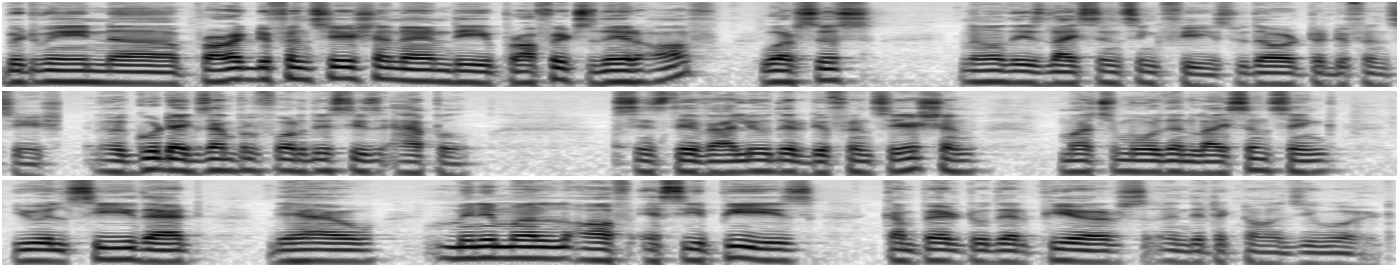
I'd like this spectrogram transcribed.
between uh, product differentiation and the profits thereof versus you know, these licensing fees without a differentiation. A good example for this is Apple. Since they value their differentiation much more than licensing, you will see that they have minimal of SEPs compared to their peers in the technology world.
